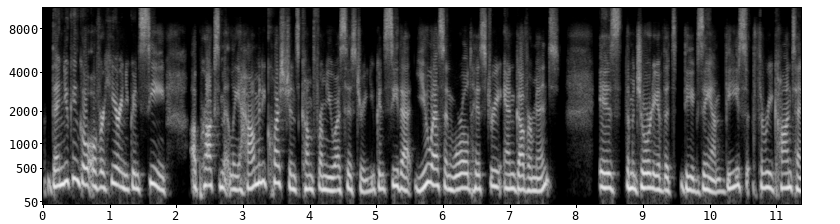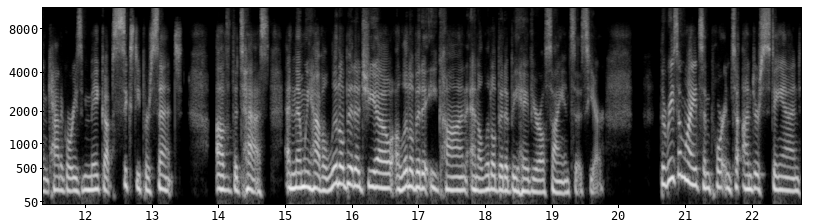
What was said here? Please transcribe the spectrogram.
then you can go over here and you can see approximately how many questions come from US history. You can see that US and world history and government is the majority of the, the exam. These three content categories make up 60% of the test. And then we have a little bit of geo, a little bit of econ, and a little bit of behavioral sciences here. The reason why it's important to understand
